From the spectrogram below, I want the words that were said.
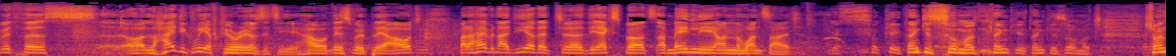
with a high degree of curiosity how this will play out. But I have an idea that the experts are mainly on one side. Yes. Okay. Thank you so much. Thank you. Thank you so much. Sean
